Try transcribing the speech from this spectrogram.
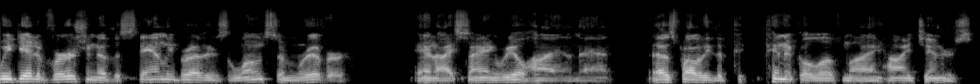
We did a version of the Stanley Brothers' "Lonesome River," and I sang real high on that that was probably the p- pinnacle of my high tenors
